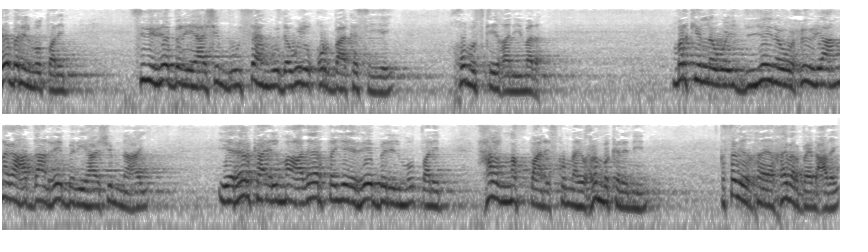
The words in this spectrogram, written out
Reer bani lmualib sidii reer bani haashim buu sahmu dawil qurbaa ka siiyey khumuskii khaniimada markii la weydiiyeyna wuxuu yihi annaga haddaan reer bani haashim nahay iyo reerkaa ilma adeertaya ee reer bani lmualib hal naf baan isku nahay waxba ma kala nihin. Qisadii khaybar bay dhacday.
